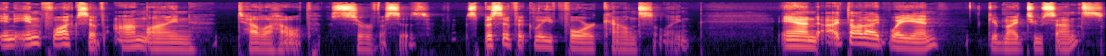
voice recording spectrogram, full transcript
an influx of online telehealth services, specifically for counseling. And I thought I'd weigh in give my two cents,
